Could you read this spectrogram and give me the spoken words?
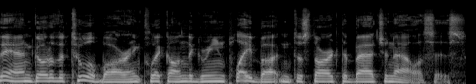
Then go to the toolbar and click on the green play button to start the batch analysis.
